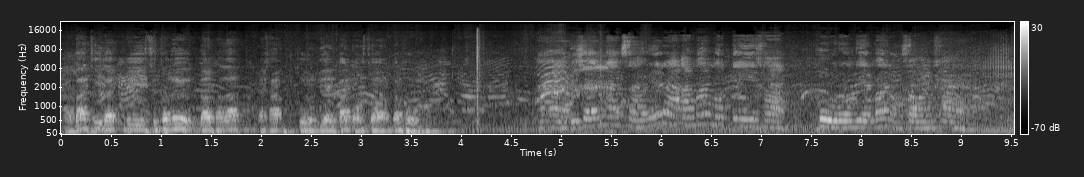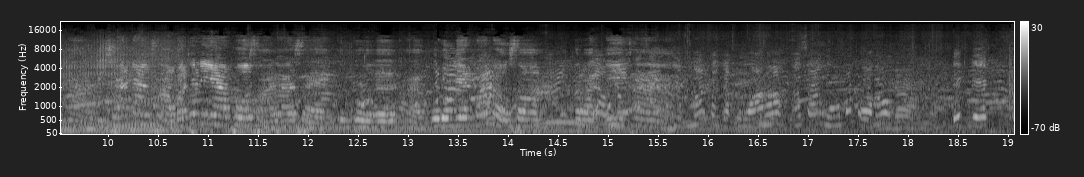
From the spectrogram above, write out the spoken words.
อ่าบ้านที่ร้อยตรีสุนทรเลิศดอนพลัดนะครับครูโรงเรียนบ้านหนองซอนครับผมค่ะ ดิฉันนางสาวนิราอามาตมนตรีค่ะครูโรงเรียนบ้านหนองซอนค่ะ ค่ะ ดิฉันนางสาววัฒนิยาโพสาราแสงคุณครูเอิร์ธค่ะครูโรงเรียนบ้านหนองซอน สวัสดีค่ะ นอกจากหัวเนาะเอาสร้างหัวมาต่อเขาเด็กๆ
